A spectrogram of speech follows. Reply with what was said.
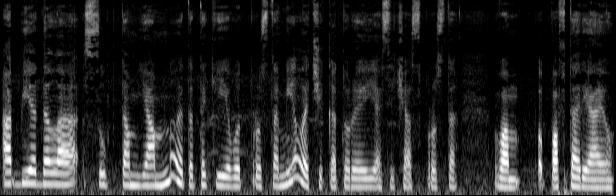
обедала суп там ям, ну, это такие вот просто мелочи, которые я сейчас просто вам повторяю.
